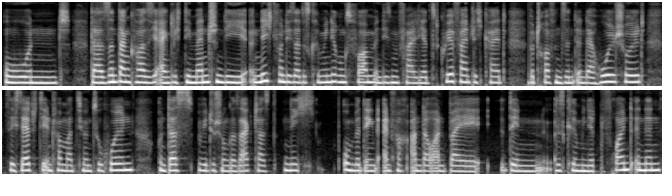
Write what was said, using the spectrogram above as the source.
Und da sind dann quasi eigentlich die Menschen, die nicht von dieser Diskriminierungsform, in diesem Fall jetzt Queerfeindlichkeit, betroffen sind, in der Hohlschuld, sich selbst die Information zu holen und das, wie du schon gesagt hast, nicht unbedingt einfach andauernd bei den diskriminierten Freundinnen,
